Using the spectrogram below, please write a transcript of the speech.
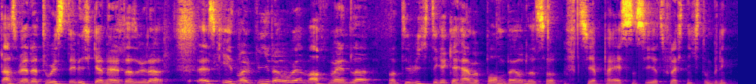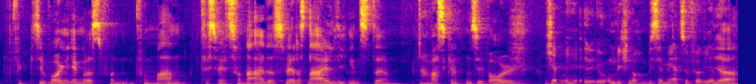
Das wäre der Twist, den ich gerne hätte. Also wieder, es geht mal wieder um einen Waffenhändler und die wichtige geheime Bombe oder so. Sie erpressen sie jetzt vielleicht nicht unbedingt sie wollen irgendwas von, vom Mann. Das wäre so nahe, das wäre das naheliegendste. Was könnten sie wollen? Ich habe mir, äh, um dich noch ein bisschen mehr zu verwirren, ja.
